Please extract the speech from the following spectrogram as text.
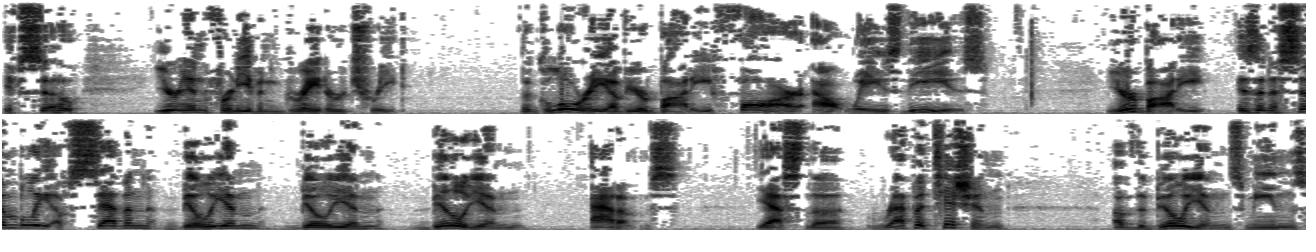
If so, you're in for an even greater treat the glory of your body far outweighs these. Your body is an assembly of 7 billion, billion, billion atoms. Yes, the repetition of the billions means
